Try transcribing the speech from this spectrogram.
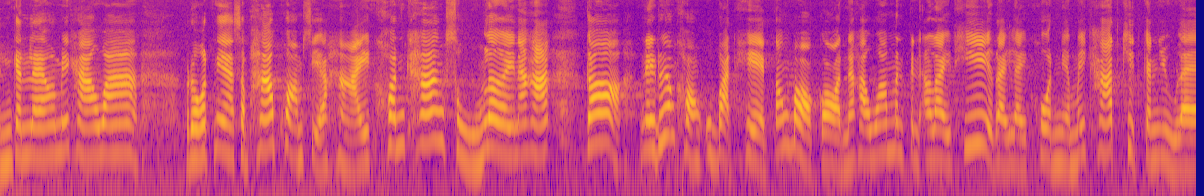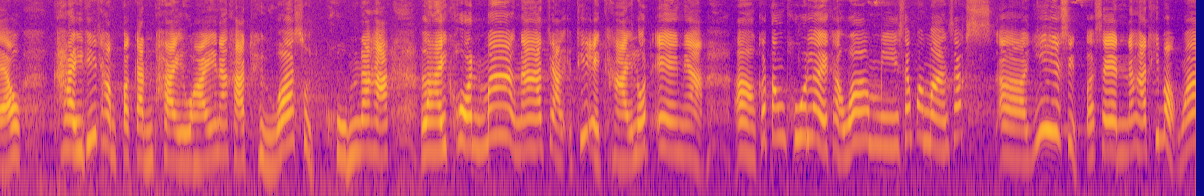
ห็นกันแล้วไหมคะว่ารถเนี่ยสภาพความเสียหายค่อนข้างสูงเลยนะคะ ก็ในเรื่องของอุบัติเหตุต้องบอกก่อนนะคะ ว่ามันเป็นอะไรที่หลาย ๆ คนเนี่ยไม่คาดคิดกันอยู่แล้ว ใครที่ทำประกันภัยไว้นะคะ ถือว่าสุดคุ้มนะคะ หลายคนมากนะคะจากที่เอกขายรถเองเนี่ยก็ต้องพูดเลยค่ะว่ามีสักประมาณสักเอ่อ20%นะคะที่บอกว่า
